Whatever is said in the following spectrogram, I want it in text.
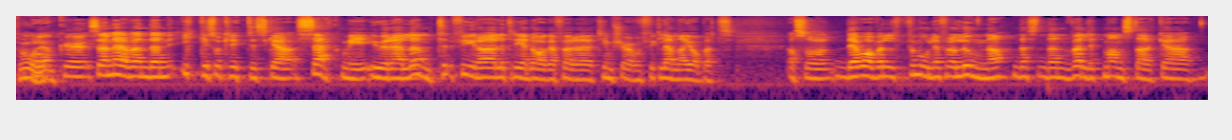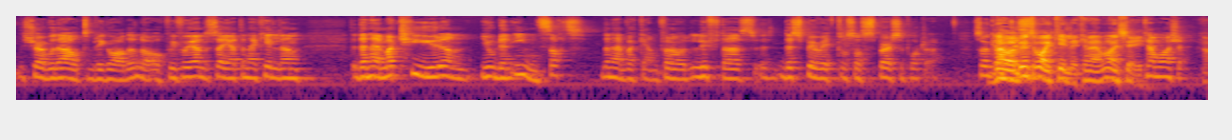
Förmodligen. Och eh, sen även den icke så kryptiska SACME-URLen, t- fyra eller tre dagar före Tim Sherwood fick lämna jobbet. Alltså, det var väl förmodligen för att lugna den väldigt manstarka Sherwood Out-brigaden då. Och vi får ju ändå säga att den här killen, den här martyren, gjorde en insats den här veckan för att lyfta the spirit hos oss Spurs-supportrar. Så Behöver grattis! inte vara en kille, kan även vara en tjej. Kan vara en tjej. Ja.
